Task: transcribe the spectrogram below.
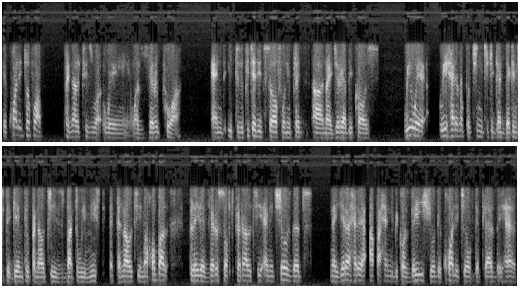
the quality of our penalties were, were, was very poor, and it repeated itself when we played uh, Nigeria because we were we had an opportunity to get back into the game through penalties, but we missed a penalty. Makgopa played a very soft penalty, and it shows that Nigeria had an upper hand because they showed the quality of the players they have.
